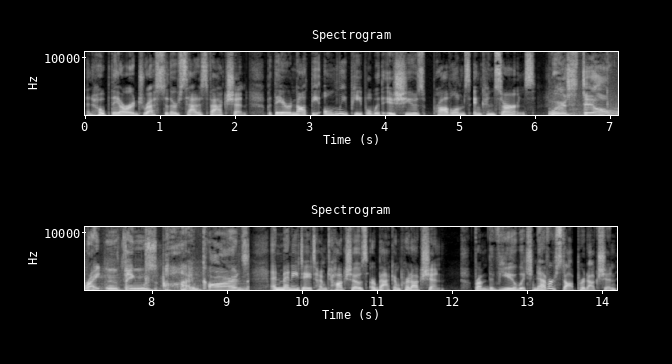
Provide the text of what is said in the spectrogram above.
and hope they are addressed to their satisfaction, but they are not the only people with issues, problems, and concerns. We're still writing things on cards many daytime talk shows are back in production. From The View, which never stopped production,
